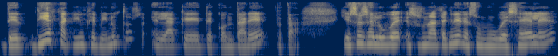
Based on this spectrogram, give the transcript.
de 10 a 15 minutos en la que te contaré. Y eso es, el eso es una técnica que es un VSL,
